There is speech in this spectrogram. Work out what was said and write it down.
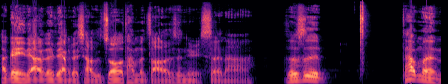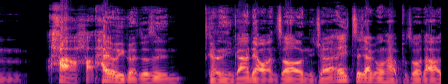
他跟你聊了两个小时之后，他们找的是女生啊，就是他们哈还还有一个就是，可能你跟他聊完之后，你觉得哎这家公司还不错，然后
